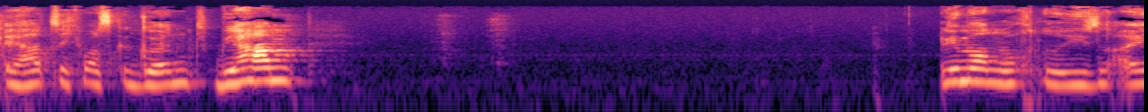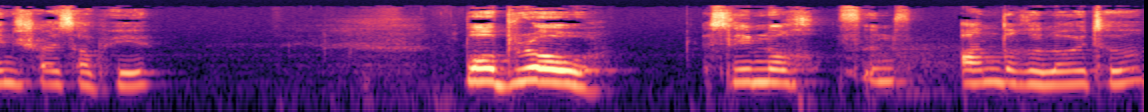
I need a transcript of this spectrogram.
Er hat sich was gegönnt. Wir haben immer noch nur diesen einen scheiß HP. Boah, Bro. Es leben noch fünf andere Leute.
